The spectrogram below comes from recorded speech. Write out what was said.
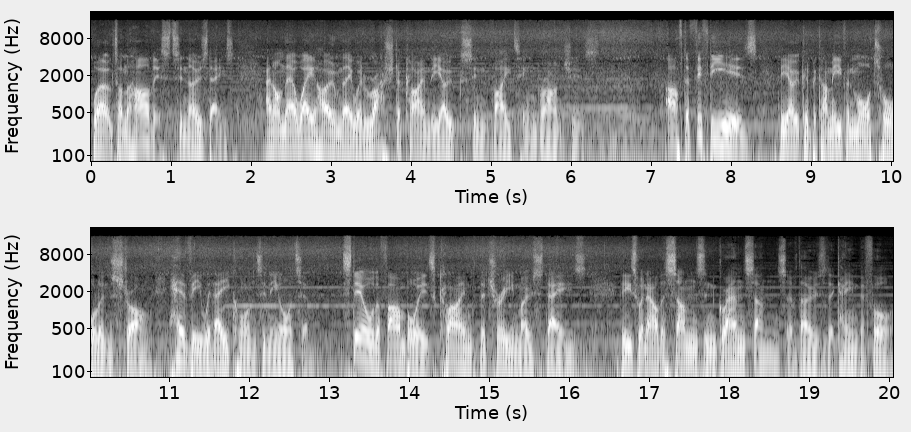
worked on the harvests in those days, and on their way home they would rush to climb the oak's inviting branches. After 50 years, the oak had become even more tall and strong, heavy with acorns in the autumn. Still, the farm boys climbed the tree most days. These were now the sons and grandsons of those that came before.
